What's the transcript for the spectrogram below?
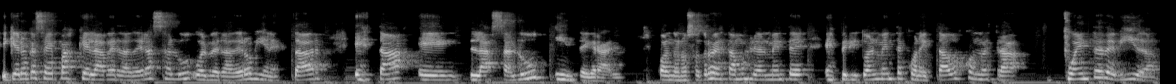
Y quiero que sepas que la verdadera salud o el verdadero bienestar está en la salud integral. Cuando nosotros estamos realmente espiritualmente conectados con nuestra fuente de vida,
